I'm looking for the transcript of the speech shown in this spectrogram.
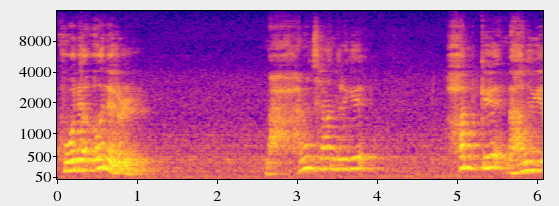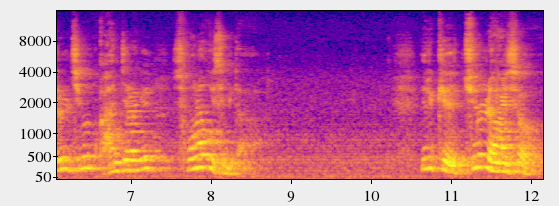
구원의 은혜를 많은 사람들에게 함께 나누기를 지금 간절하게 소원하고 있습니다. 이렇게 주를 향해서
